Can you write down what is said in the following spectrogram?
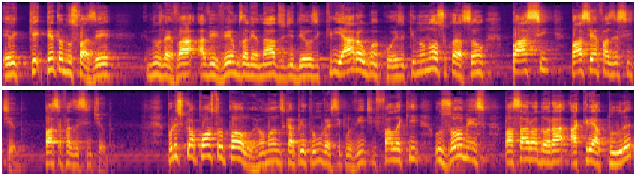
ele tenta nos fazer, nos levar a vivermos alienados de Deus e criar alguma coisa que no nosso coração passe, passe a fazer sentido. Passe a fazer sentido. Por isso que o apóstolo Paulo, Romanos capítulo 1, versículo 20, fala que os homens passaram a adorar a criatura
